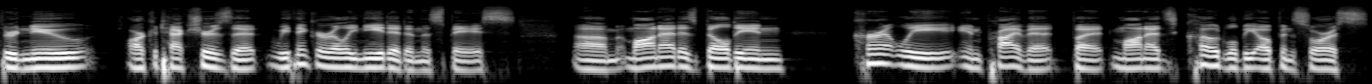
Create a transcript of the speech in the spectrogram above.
through new architectures that we think are really needed in the space. Um, Monad is building currently in private, but Monad's code will be open source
